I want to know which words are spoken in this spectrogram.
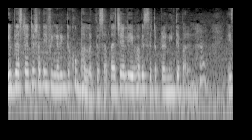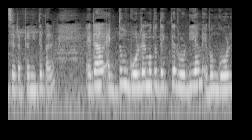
এই ব্রেসলেটের সাথে এই ফিঙ্গারিংটা খুব ভালো লাগতেছে। আপনারা চাইলে এইভাবে সেট নিতে পারেন হ্যাঁ? এই সেট নিতে পারেন। এটা একদম গোল্ডের মতো দেখতে রোডিয়াম এবং গোল্ড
